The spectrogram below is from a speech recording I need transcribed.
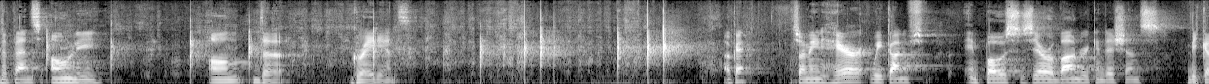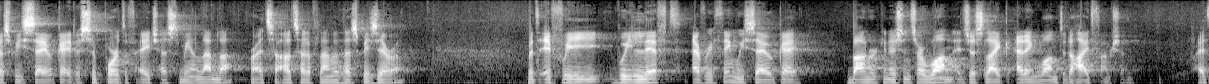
depends only on the gradient. Okay? So I mean here we kind of impose zero boundary conditions because we say, okay, the support of h has to be in lambda, right? So outside of lambda it has to be zero. But if we, we lift everything, we say, okay, boundary conditions are one, it's just like adding one to the height function, right?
